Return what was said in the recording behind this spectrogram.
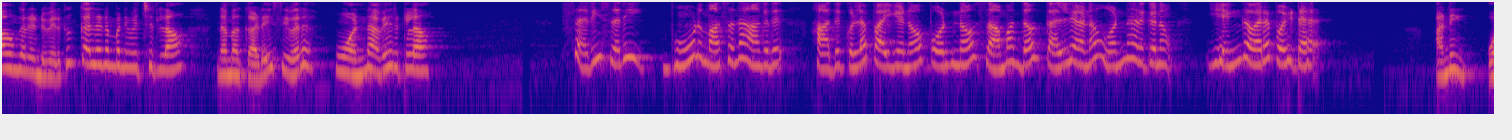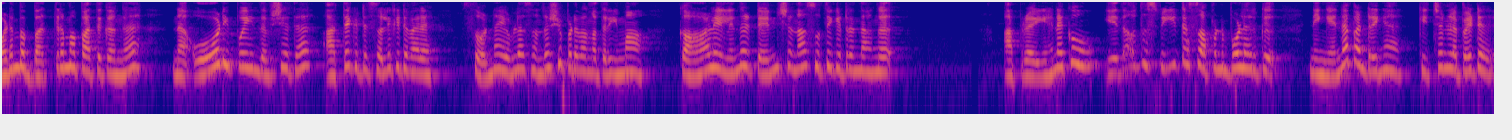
அவங்க ரெண்டு பேருக்கும் கல்யாணம் பண்ணி வச்சிடலாம். நம்ம கடைசி வரை ஒன்னாவே இருக்கலாம். சரி சரி. மூணு மாசம் தான் ஆகுது. அதுக்குள்ள பையனோ பொண்ணோ சம்மந்தம் கல்யாணம் ஒண்ணு இருக்கணும். எங்க வர போயிட்ட? அண்ணி உடம்ப பத்திரமா பாத்துக்கங்க. நான் ஓடி போய் இந்த விஷயத்த அத்தை கிட்ட சொல்லிக்கிட்டு வரேன். சொன்னா எவ்வளவு சந்தோஷப்படுவாங்க தெரியுமா? காலையில இருந்து டென்ஷனா சுத்திக்கிட்டு இருந்தாங்க. அப்புறம் எனக்கும் ஏதாவது ஸ்வீட்டா சாப்பிடணும் போல இருக்கு. நீங்க என்ன பண்றீங்க? கிச்சன்ல போயிட்டு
